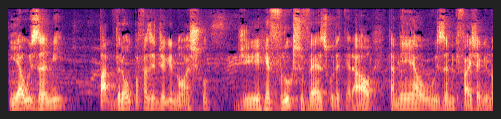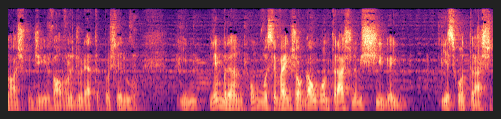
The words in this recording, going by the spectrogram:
e é o exame padrão para fazer diagnóstico de refluxo vésico ureteral, também é o exame que faz diagnóstico de válvula de uretra posterior. E lembrando, como você vai jogar um contraste na bexiga e e esse contraste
